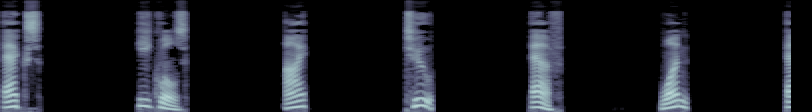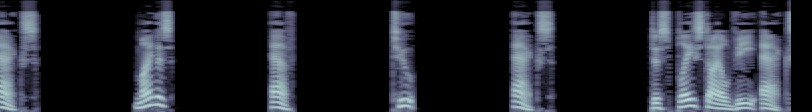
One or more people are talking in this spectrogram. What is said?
x equals i 2 f 1 x minus f 2 x display style v x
